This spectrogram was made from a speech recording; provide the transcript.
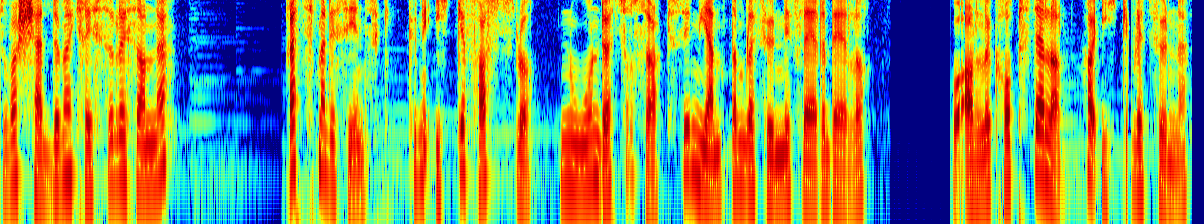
Så hva skjedde med Chris og Lisanne? Rettsmedisinsk kunne ikke fastslå noen dødsårsak siden jentene ble funnet i flere deler, og alle kroppsdelene har ikke blitt funnet.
